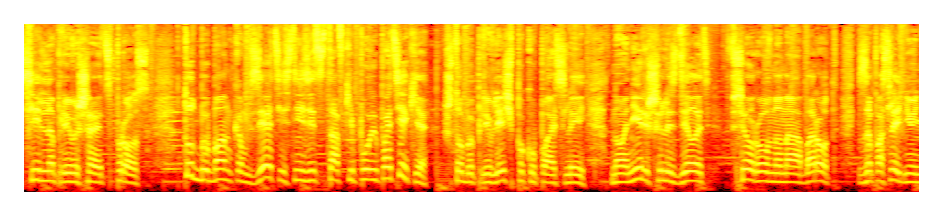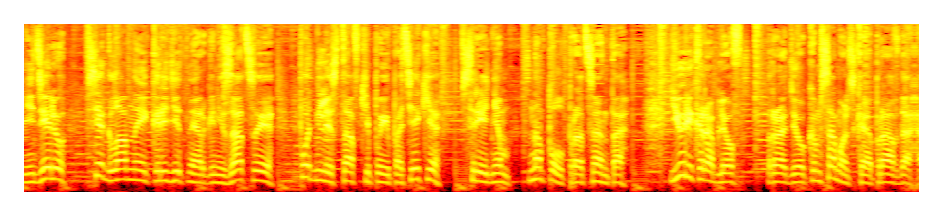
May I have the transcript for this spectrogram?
сильно превышает спрос. Тут бы банкам взять и снизить ставки по ипотеке, чтобы привлечь покупателей. Но они решили сделать все ровно наоборот. За последнюю неделю все главные кредитные организации подняли ставки по ипотеке в среднем на полпроцента. Юрий Кораблев, Радио «Комсомольская правда».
